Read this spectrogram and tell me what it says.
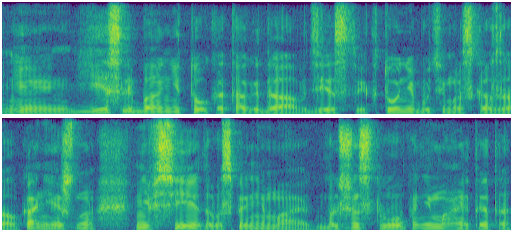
Не, если бы они только тогда, в детстве, кто-нибудь им рассказал. Конечно, не все это воспринимают. Большинство понимает это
